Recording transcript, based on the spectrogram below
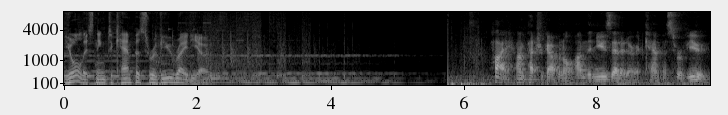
You're listening to Campus Review Radio. Hi, I'm Patrick Avenell. I'm the news editor at Campus Review.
